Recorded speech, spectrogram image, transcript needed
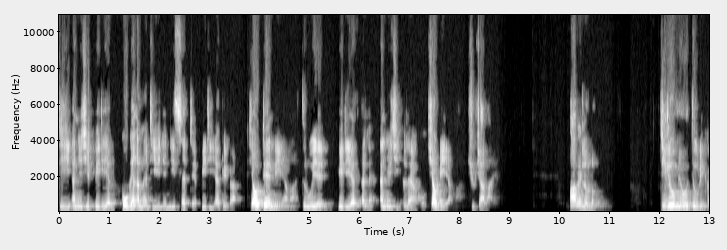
ဒီ NUG PDF ကိုကန့် MNDA နဲ့နှိစက်တဲ့ PDF တွေကရောက်တဲ့နေရာမှာသူတို့ရဲ့ PDF အလံ NUG အလံကိုရောက်နေရမှာယူကြပါတယ်။ဘာပဲလုပ်လို့ဒီလိုမျိုးသူတွေက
